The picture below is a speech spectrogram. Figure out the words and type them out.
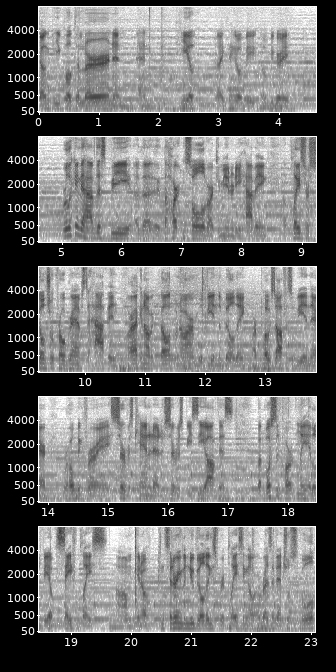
young people to learn and and heal I think it'll be it'll be great. We're looking to have this be the, the heart and soul of our community, having a place for social programs to happen. Our economic development arm will be in the building. Our post office will be in there. We're hoping for a Service Canada and a Service BC office. But most importantly, it'll be a safe place. Um, you know, considering the new buildings replacing a, a residential school,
